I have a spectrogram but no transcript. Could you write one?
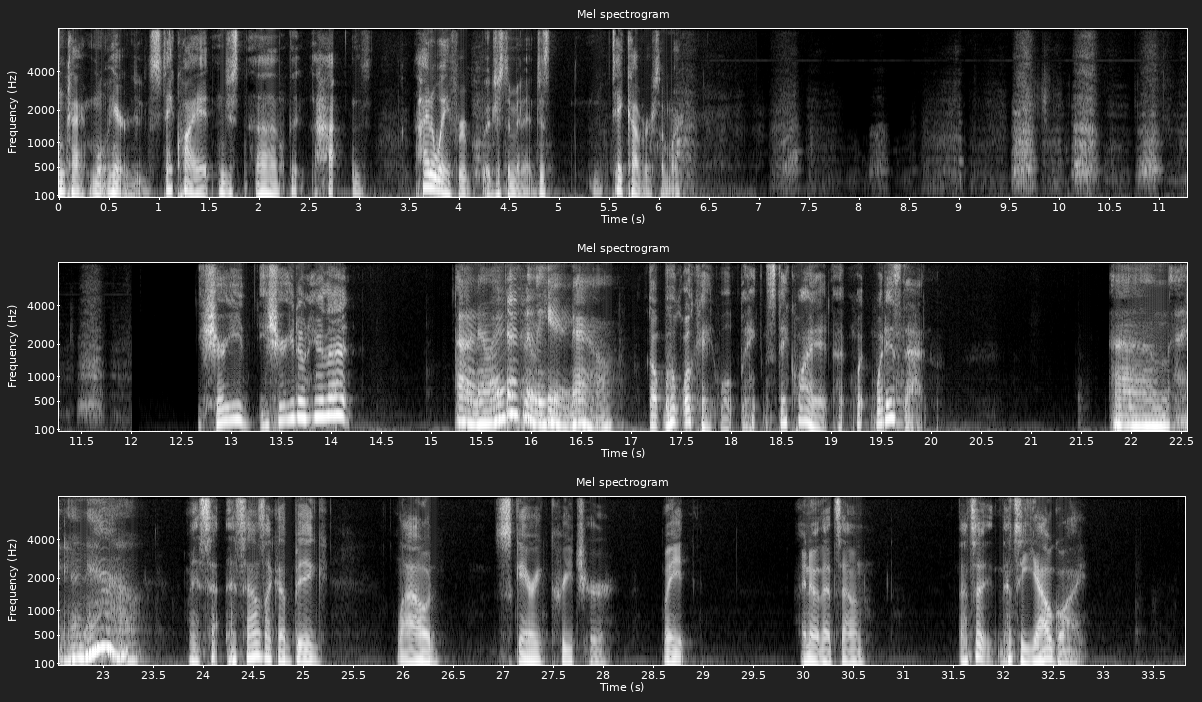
Okay, well here, stay quiet and just uh, hide away for just a minute. Just take cover somewhere. You sure you you sure you don't hear that? Oh no, I definitely hear it now. Oh, okay. Well, stay quiet. Uh, What what is that? Um, I don't know. It, so- it sounds like a big, loud, scary creature. Wait, I know that sound. That's a that's a Yaoguai.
